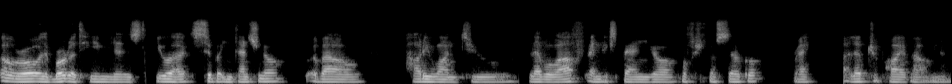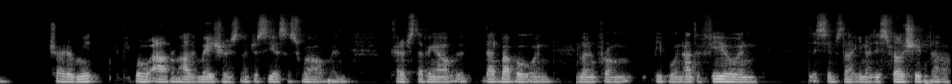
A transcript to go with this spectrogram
Overall, the broader team is you are super intentional about how do you want to level up and expand your professional circle, right? I love your point about, you know, try to meet people out from other majors, not just CS as well, and kind of stepping out of that bubble and learn from people in other field. And it seems like, you know, this fellowship of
